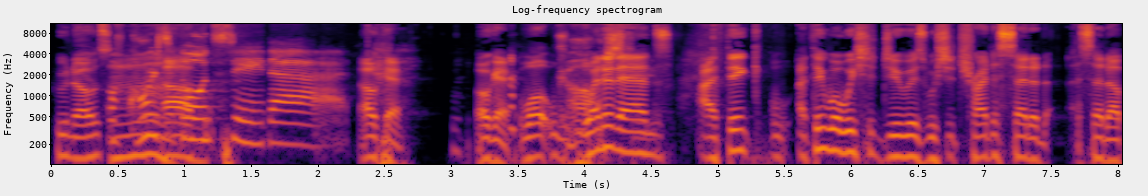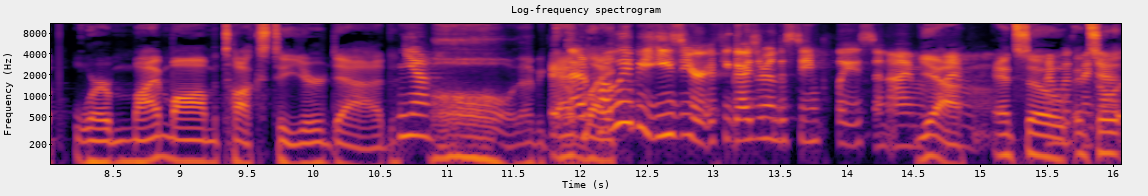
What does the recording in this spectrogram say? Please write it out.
who knows? Of course, Um, don't say that. Okay. Okay. Well, Gosh, when it Steve. ends, I think I think what we should do is we should try to set it set up where my mom talks to your dad. Yeah. Oh, that'd be good. That'd like- probably be easier if you guys are in the same place and I'm Yeah. I'm, and I'm so with my and so,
